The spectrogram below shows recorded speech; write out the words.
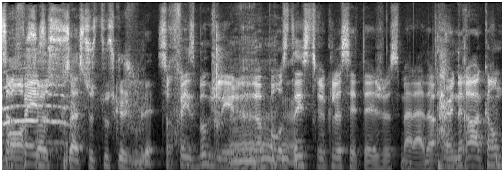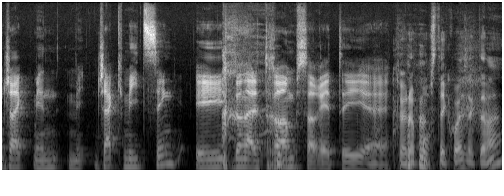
sur Facebook. c'est tout ce que je voulais. Sur Facebook, je l'ai reposté, ce truc-là, c'était juste malade. Une rencontre Jack, Min- Mi- Jack Meeting et Donald Trump, ça aurait été... euh, Tu as reposté quoi exactement?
